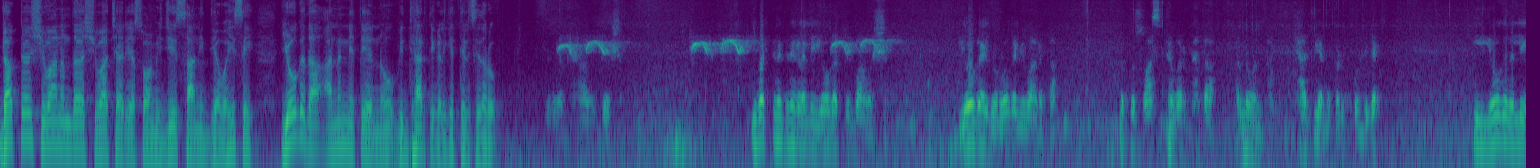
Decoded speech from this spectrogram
ಡಾಕ್ಟರ್ ಶಿವಾನಂದ ಶಿವಾಚಾರ್ಯ ಸ್ವಾಮೀಜಿ ಸಾನ್ನಿಧ್ಯ ವಹಿಸಿ ಯೋಗದ ಅನನ್ಯತೆಯನ್ನು ವಿದ್ಯಾರ್ಥಿಗಳಿಗೆ ತಿಳಿಸಿದರು. ಇವತ್ತಿನ ದಿನಗಳಲ್ಲಿ ಯೋಗ ತುಂಬಾ ಅವಶ್ಯ ಯೋಗ ಇದು ರೋಗ ನಿವಾರಕ ಮತ್ತು ಸ್ವಾಸ್ಥ್ಯವರ್ಧಕ ಅನ್ನುವಂತಹ ಖ್ಯಾತಿಯನ್ನು ಪಡೆದುಕೊಂಡಿದೆ. ಈ ಯೋಗದಲ್ಲಿ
